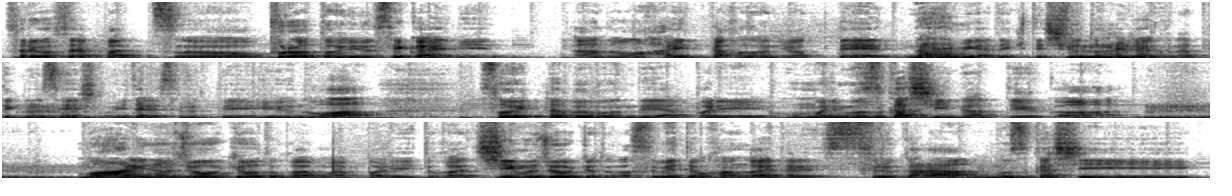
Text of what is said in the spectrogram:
それこそやっぱそのプロという世界にあの入ったことによって悩みができてシュート入らなくなってくる選手もいたりするっていうのは、そういった部分でやっぱりほんまに難しいなっていうか、周りの状況とかもやっぱりとかチーム状況とか全てを考えたりするから難しい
